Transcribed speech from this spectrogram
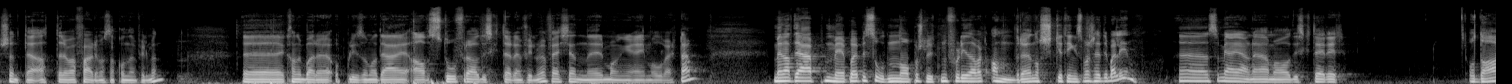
skjønte jeg at dere var ferdig med å snakke om den filmen. Eh, kan jo bare opplyse om at jeg avsto fra å diskutere den filmen, for jeg kjenner mange involverte. Men at jeg er med på episoden nå på slutten fordi det har vært andre norske ting som har skjedd i Berlin. eh, som jeg gjerne er med og diskuterer. Og da,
